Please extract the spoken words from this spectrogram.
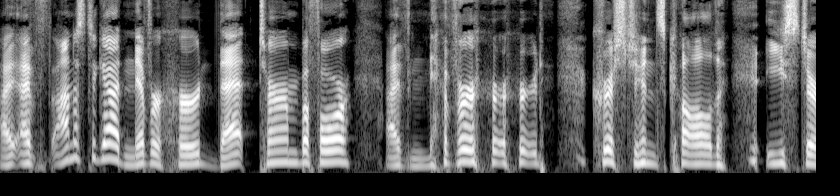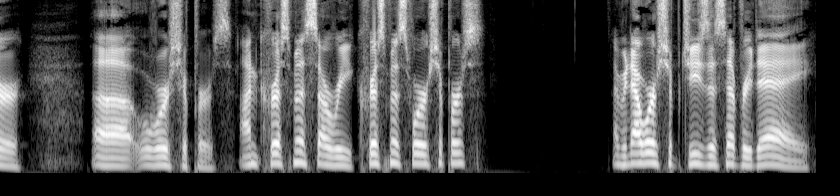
I, have honest to God never heard that term before. I've never heard Christians called Easter uh, worshippers. On Christmas, are we Christmas worshippers? I mean, I worship Jesus every day.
